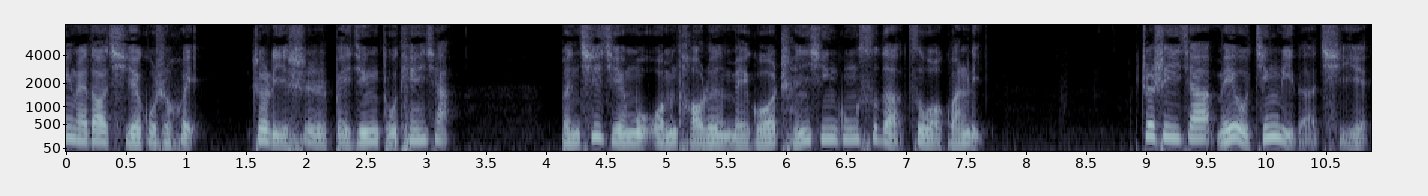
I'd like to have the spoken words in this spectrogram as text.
迎来到企业故事会，这里是北京读天下。本期节目我们讨论美国晨星公司的自我管理。这是一家没有经理的企业，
